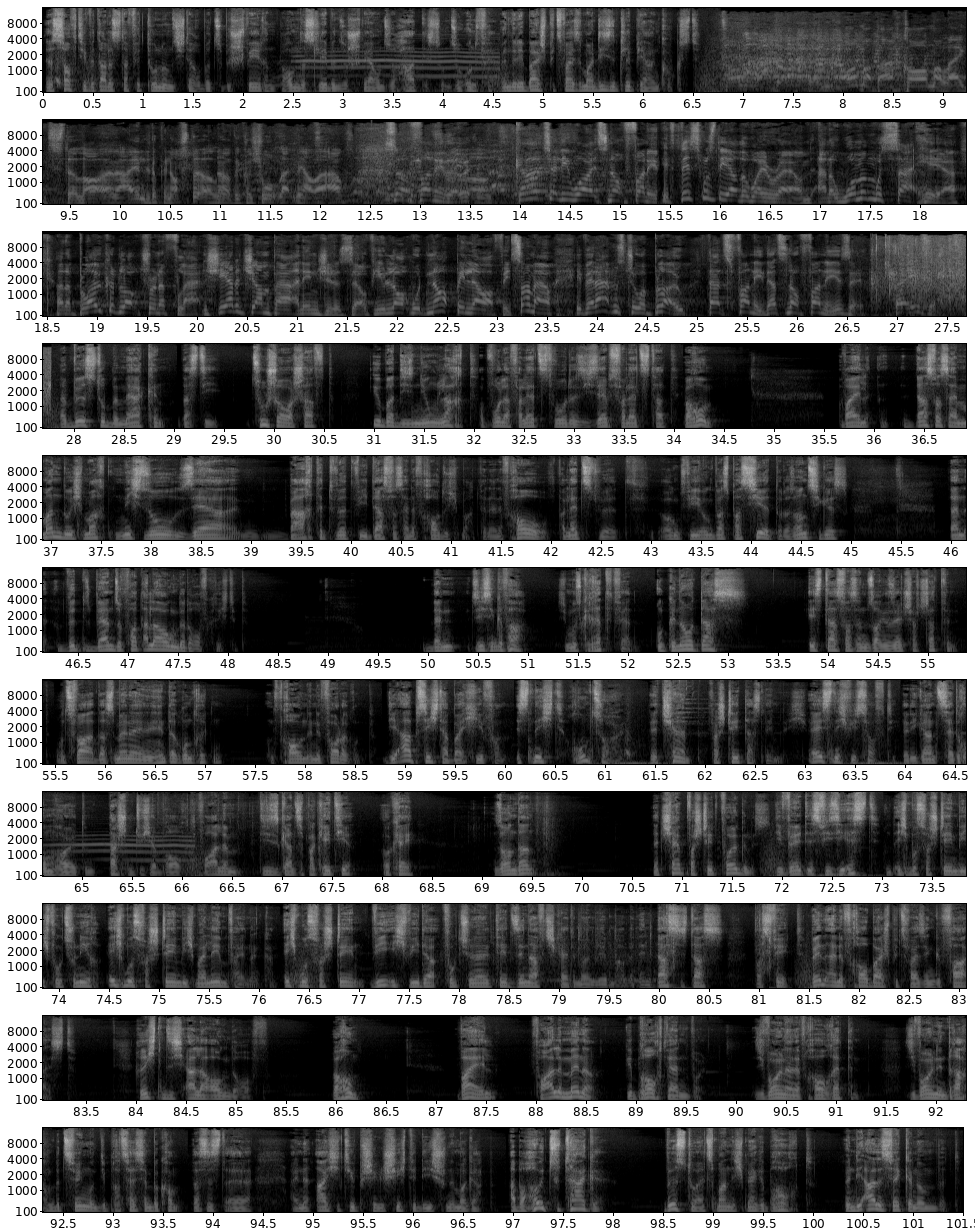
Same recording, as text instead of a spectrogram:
Der Softie wird alles dafür tun, um sich darüber zu beschweren, warum das Leben so schwer und so hart ist und so unfair. Wenn du dir beispielsweise mal diesen Clip hier anguckst. all my legs, the lot, and I ended up in hospital no, because she won't let me out of the house. It's not funny though. Can I tell you why it's not funny? If this was the other way around and a woman was sat here and a bloke had locked her in a flat and she had to jump out and injured herself, you lot would not be laughing. Somehow, if it happens to a bloke, that's funny. That's not funny, is it? That isn't. Da wirst du bemerken, dass die Zuschauerschaft über diesen Jungen lacht, obwohl er verletzt wurde, sich selbst verletzt hat. Warum? weil das, was ein Mann durchmacht, nicht so sehr beachtet wird wie das, was eine Frau durchmacht. Wenn eine Frau verletzt wird, irgendwie irgendwas passiert oder sonstiges, dann wird, werden sofort alle Augen darauf gerichtet. Denn sie ist in Gefahr. Sie muss gerettet werden. Und genau das ist das, was in unserer Gesellschaft stattfindet. Und zwar, dass Männer in den Hintergrund rücken, und Frauen in den Vordergrund. Die Absicht dabei hiervon ist nicht rumzuheulen. Der Champ versteht das nämlich. Er ist nicht wie Softie, der die ganze Zeit rumheult und Taschentücher braucht. Vor allem dieses ganze Paket hier, okay? Sondern der Champ versteht Folgendes. Die Welt ist, wie sie ist. Und ich muss verstehen, wie ich funktioniere. Ich muss verstehen, wie ich mein Leben verändern kann. Ich muss verstehen, wie ich wieder Funktionalität, Sinnhaftigkeit in meinem Leben habe. Denn das ist das, was fehlt. Wenn eine Frau beispielsweise in Gefahr ist, richten sich alle Augen darauf. Warum? Weil vor allem Männer gebraucht werden wollen. Sie wollen eine Frau retten. Sie wollen den Drachen bezwingen und die Prinzessin bekommen. Das ist äh, eine archetypische Geschichte, die es schon immer gab. Aber heutzutage wirst du als Mann nicht mehr gebraucht. Wenn dir alles weggenommen wird,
